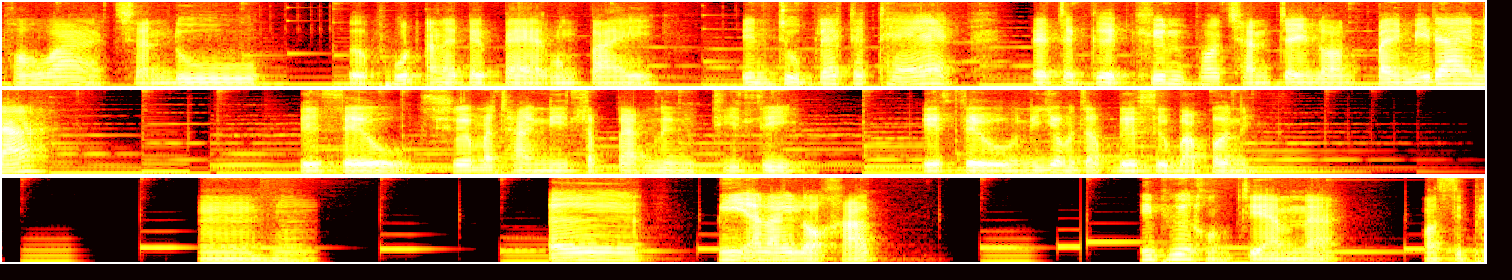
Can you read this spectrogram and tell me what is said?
เพราะว่าฉันดูเผลอพูดอะไรแปลกๆลงไป เป็นจูบแรกแท้ๆแต่จะเกิดขึ้นเพราะฉันใจร้อนไปไม่ได้นะเบเซลช่วยมาทางนี้สักแป๊บหนึ่งทีสิ เบเซลนี่ย่อมาจากเบเซลบัฟเฟอร์นี่อืมเออ มีอะไรหรอครับ นี่เพื่อนของแจมน่ะมอสิแพ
